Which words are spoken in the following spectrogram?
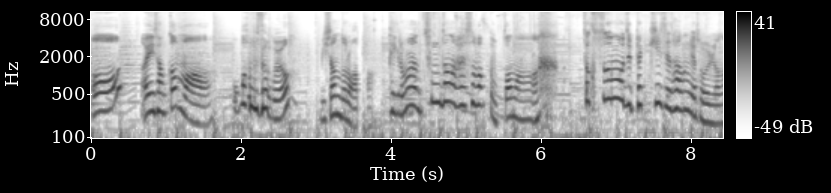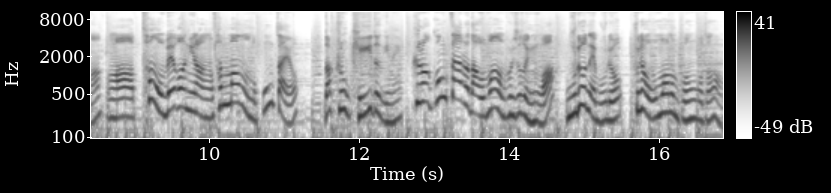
어? 아니 잠깐만 뽑아보자고요? 미션 들어갔다 이러면 충전을 할 수밖에 없잖아 특수모지 패키지 사는 게 좋으려나? 아 1,500원이랑 3만원은 공짜예요? 나 그럼 개이득이네. 그럼 공짜로 나 5만 원 벌 수도 있는 거야? 무료네 무료. 그냥 5만 원 버는 거잖아.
